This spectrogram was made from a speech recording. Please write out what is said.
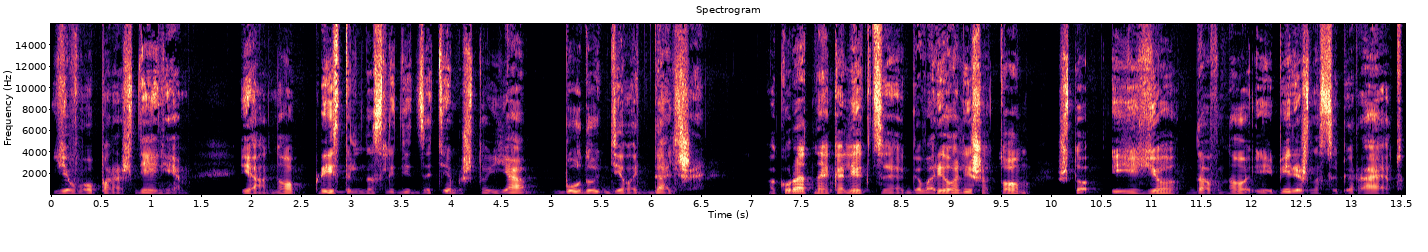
его порождением, и оно пристально следит за тем, что я буду делать дальше. Аккуратная коллекция говорила лишь о том, что ее давно и бережно собирают,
